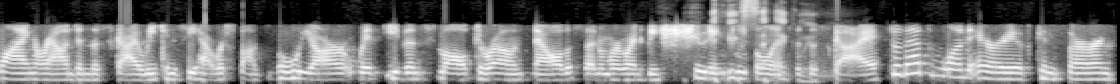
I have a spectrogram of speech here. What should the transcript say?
flying around in the sky. We can see how responsible we are with even small drones. Now all of a sudden we're going to be shooting people exactly. into the sky. So that's one area of concern.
